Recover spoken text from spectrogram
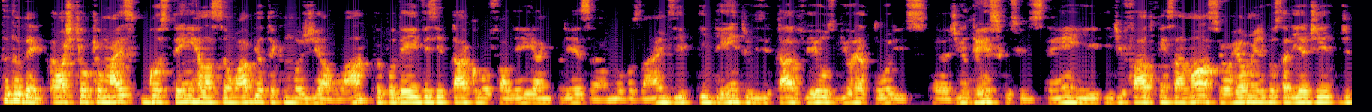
tudo bem. Eu acho que o que eu mais gostei em relação à biotecnologia lá foi poder ir visitar, como eu falei, a empresa Novozymes e, e dentro visitar, ver os bioreatores uh, gigantescos que eles têm e, e, de fato pensar, nossa, eu realmente gostaria de, de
